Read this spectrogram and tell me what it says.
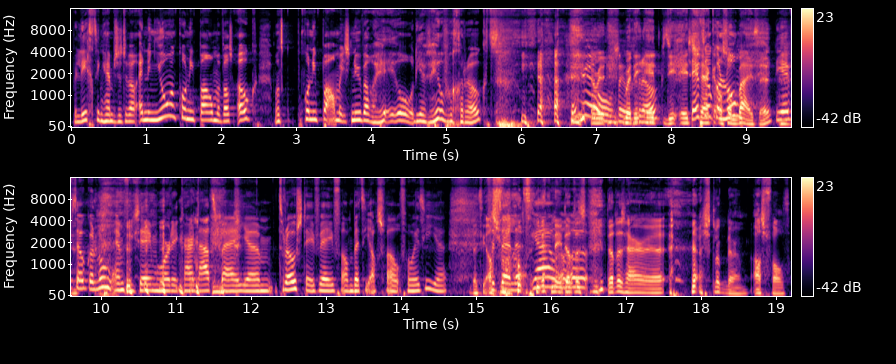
belichting hebben ze het wel. En een jonge Connie Palme was ook... Want Connie Palme is nu wel heel... Die heeft heel veel gerookt. heel veel maar die gerookt. eet, die eet heeft ook een als long- ontbijt, hè? Die heeft ook een longemfyseem, hoorde ik haar laatst bij ehm, Troost TV van Betty Asphalt. Hoe heet die? eh? Vertellen. asfalt... Ja, Ja, nee, dat oh, is, dat is haar, eh, haar slokdarm. Asfalt.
